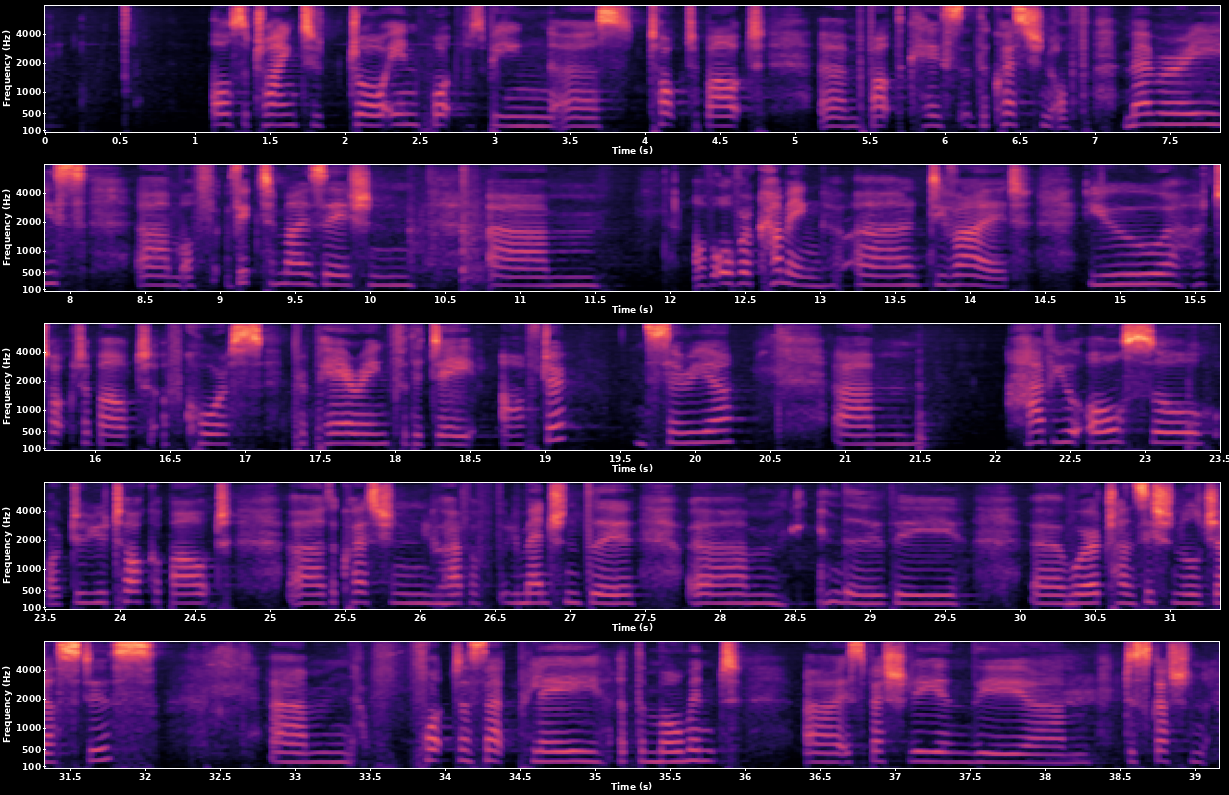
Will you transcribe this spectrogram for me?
also trying to draw in what was being uh, talked about um, about the case, the question of memories, um, of victimization, um, of overcoming uh, divide. You talked about, of course, preparing for the day after in Syria. Have you also, or do you talk about uh, the question you have? You mentioned the um, the, the uh, word transitional justice. Um, what does that play at the moment? uh, especially in the um, discussion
